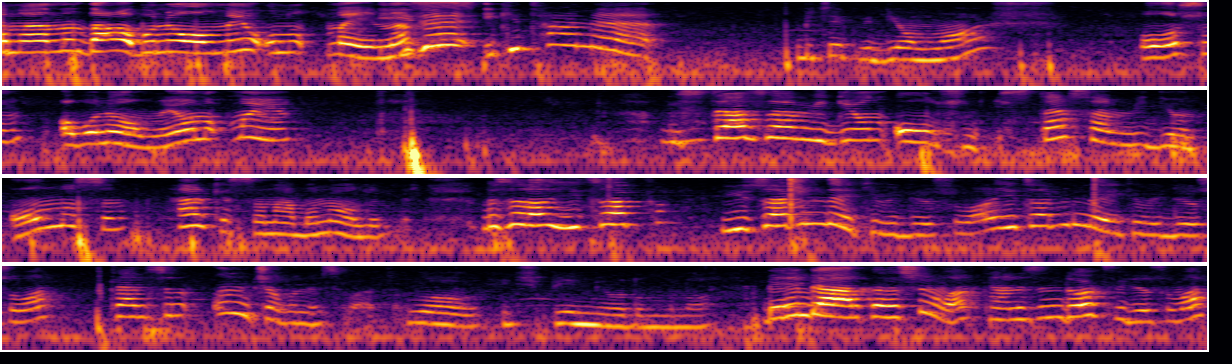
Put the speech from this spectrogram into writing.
Kanalına da abone olmayı unutmayınız. Bir de iki tane bir tek videom var. Olsun. Abone olmayı unutmayın. İstersen videon olsun, istersen videon olmasın. Herkes sana abone olabilir. Mesela Yiğitap, Yiğitap'ın da iki videosu var. Yiğitap'ın da iki videosu var. Kendisinin 13 abonesi var. Wow hiç bilmiyordum bunu. Benim bir arkadaşım var. Kendisinin 4 videosu var.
